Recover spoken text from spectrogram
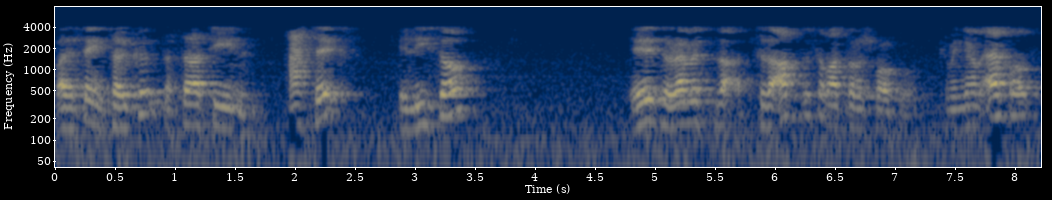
By the same token, the 13 attics, Eliso, is a remnant to the, the of HaKadosh Baruch Hu. Kaminyan Echot,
